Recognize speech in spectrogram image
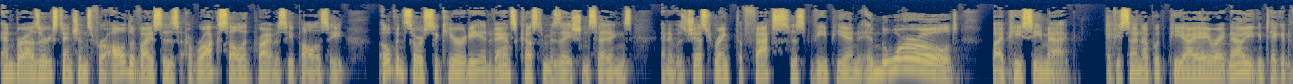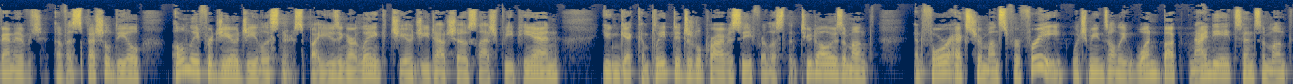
and browser extensions for all devices, a rock solid privacy policy, open source security, advanced customization settings, and it was just ranked the fastest VPN in the world by PC Mag. If you sign up with PIA right now, you can take advantage of a special deal only for GOG listeners. By using our link, gog.show slash VPN, you can get complete digital privacy for less than $2 a month and four extra months for free, which means only one buck 98 cents a month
